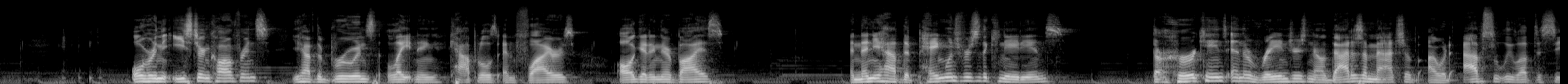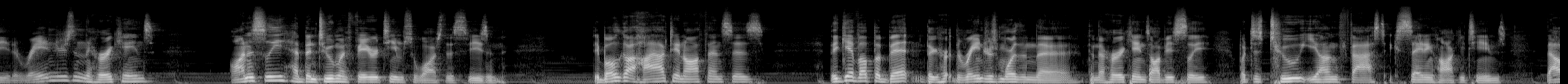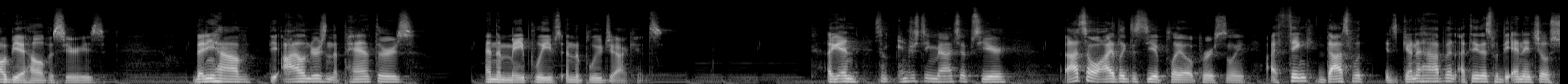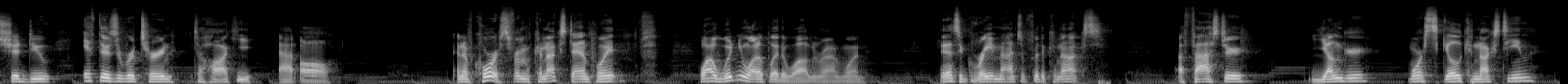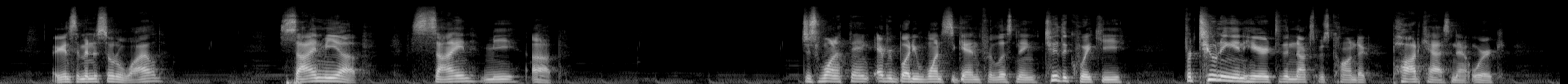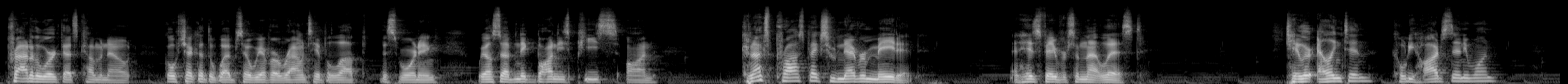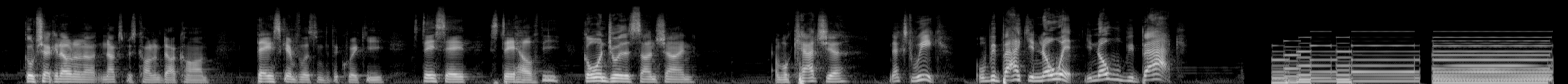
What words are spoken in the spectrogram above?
Over in the Eastern Conference, you have the Bruins, Lightning, Capitals, and Flyers all getting their byes. And then you have the Penguins versus the Canadiens, the Hurricanes and the Rangers. Now, that is a matchup I would absolutely love to see. The Rangers and the Hurricanes, honestly, have been two of my favorite teams to watch this season. They both got high octane offenses. They give up a bit. The, the Rangers more than the than the Hurricanes, obviously, but just two young, fast, exciting hockey teams. That would be a hell of a series. Then you have the Islanders and the Panthers, and the Maple Leafs and the Blue Jackets. Again, some interesting matchups here. That's how I'd like to see it play out personally. I think that's what is going to happen. I think that's what the NHL should do if there's a return to hockey at all. And of course, from a Canucks standpoint, why wouldn't you want to play the Wild in round one? That's a great matchup for the Canucks. A faster, younger, more skilled Canucks team against the Minnesota Wild. Sign me up. Sign me up. Just want to thank everybody once again for listening to the Quickie, for tuning in here to the Nucks Misconduct Podcast Network. Proud of the work that's coming out. Go check out the website. We have our roundtable up this morning. We also have Nick Bondi's piece on Canucks prospects who never made it and his favorites from that list. Taylor Ellington, Cody Hodgson, anyone? Go check it out on uh, nucksmisconduct.com. Thanks again for listening to the Quickie. Stay safe, stay healthy, go enjoy the sunshine, and we'll catch you next week. We'll be back. You know it. You know we'll be back.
